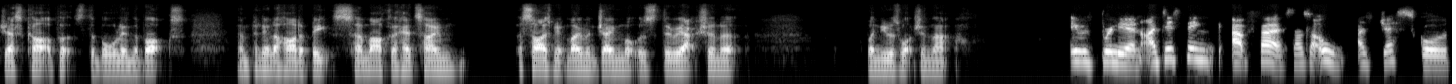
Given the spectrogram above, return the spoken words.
Jess Carter puts the ball in the box and Pernille Harder beats her marker, heads home. A seismic moment, Jane. What was the reaction at when you was watching that? It was brilliant. I did think at first, I was like, oh, as Jess scored,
